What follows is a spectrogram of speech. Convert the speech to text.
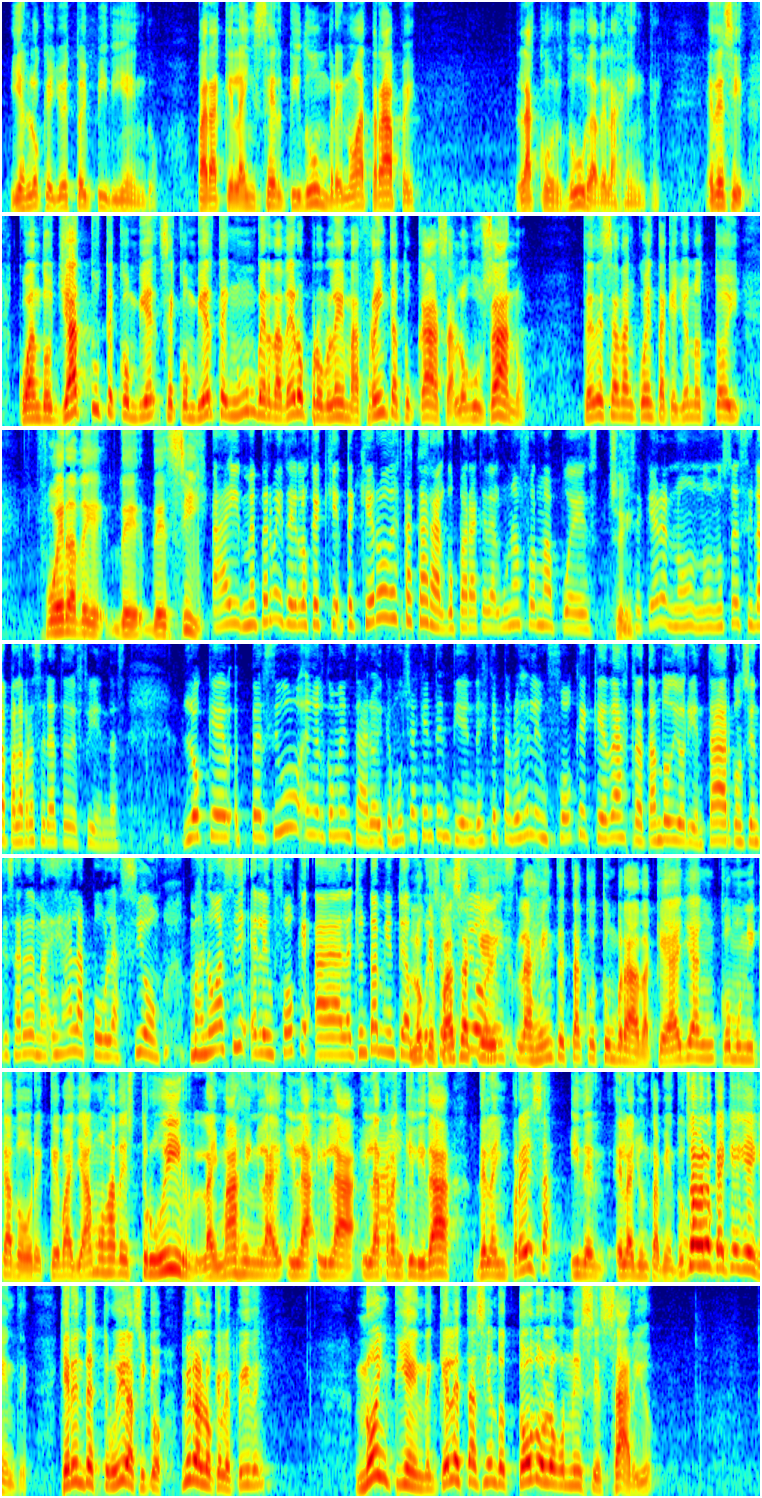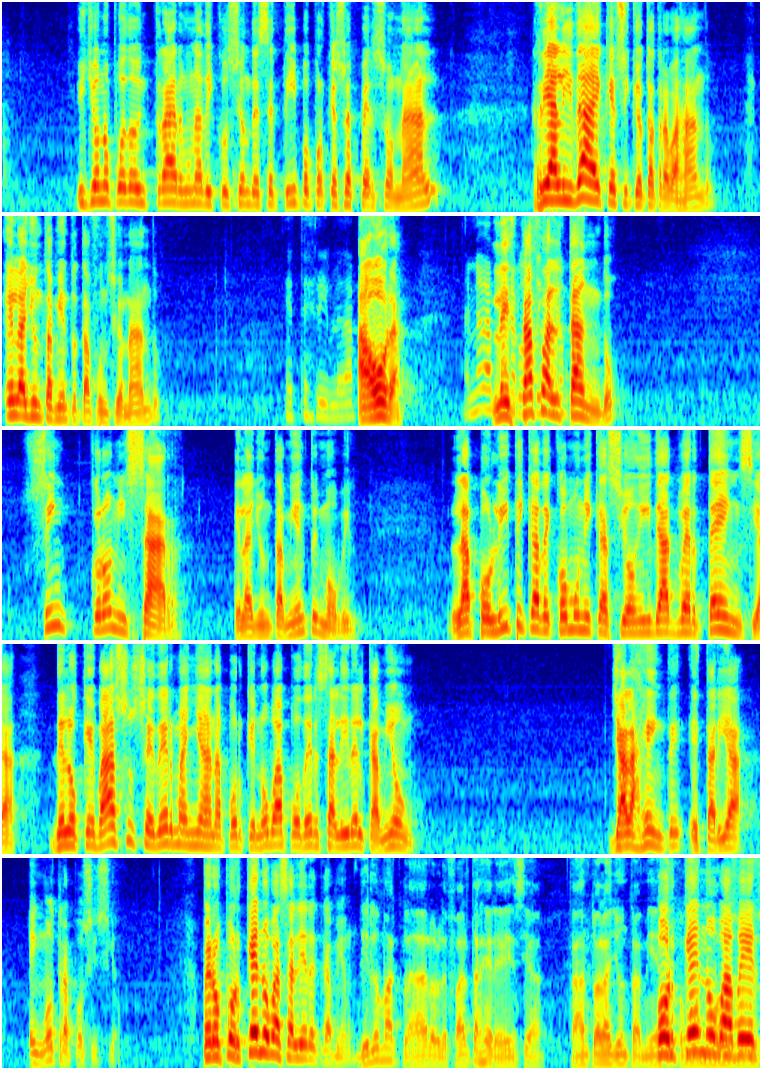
Y es lo que yo estoy pidiendo, para que la incertidumbre no atrape la cordura de la gente. Es decir, cuando ya tú te convier- se convierte en un verdadero problema frente a tu casa, los gusanos, ustedes se dan cuenta que yo no estoy fuera de, de- de sí. Ay, me permite, lo que qui- te quiero destacar algo para que de alguna forma, pues, Sí. si se quiere, no, no, no sé si la palabra sería te defiendas. Lo que percibo en el comentario y que mucha gente entiende es que tal vez el enfoque que das tratando de orientar, concientizar y demás es a la población, más no así el enfoque al ayuntamiento y a Lo que pasa es que la gente está acostumbrada a que hayan comunicadores que vayamos a destruir la imagen y la, y la, y la, y la Ay. tranquilidad de la empresa y del el ayuntamiento. ¿Tú sabes lo que hay que hay gente? Quieren destruir, así que mira lo que le piden. No entienden que él está haciendo todo lo necesario y yo no puedo entrar en una discusión de ese tipo porque eso es personal. Realidad es que Siquio está trabajando, el ayuntamiento está funcionando. Es terrible. da. Ahora, da le está faltando sincronizar el ayuntamiento inmóvil la política de comunicación y de advertencia de lo que va a suceder mañana porque no va a poder salir el camión. Ya la gente estaría en otra posición. Pero ¿por qué no va a salir el camión? Dilo más claro, le falta gerencia, tanto al ayuntamiento ¿Por como qué no va a haber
